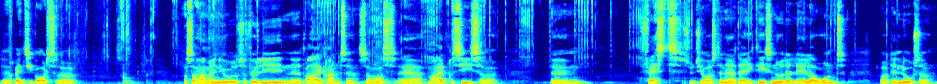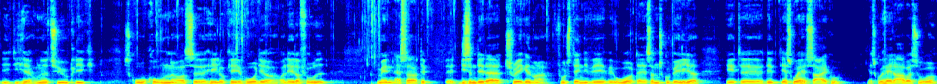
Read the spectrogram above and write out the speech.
øh, rigtig godt. Og og så har man jo selvfølgelig en øh, drejegrænse, som også er meget præcis og øh, fast, synes jeg også, den er. Der er ikke, det er ikke sådan noget, der laller rundt, og den låser i de her 120 klik. Skruekronen er også øh, helt okay, hurtigere og lettere at få ud. Men altså, det, øh, ligesom det, der triggede mig fuldstændig ved, ved uret, da jeg sådan skulle vælge et... Øh, det, jeg skulle have et Seiko, jeg skulle have et arbejdsur,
